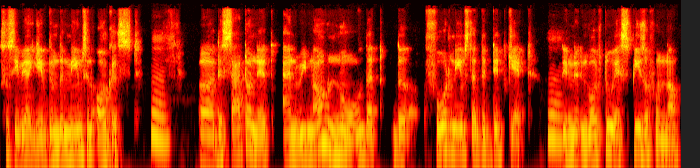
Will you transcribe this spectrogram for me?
So CBI gave them the names in August. Mm. Uh, they sat on it, and we now know that the four names that they did get mm. in, involved two SPs of Unnao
